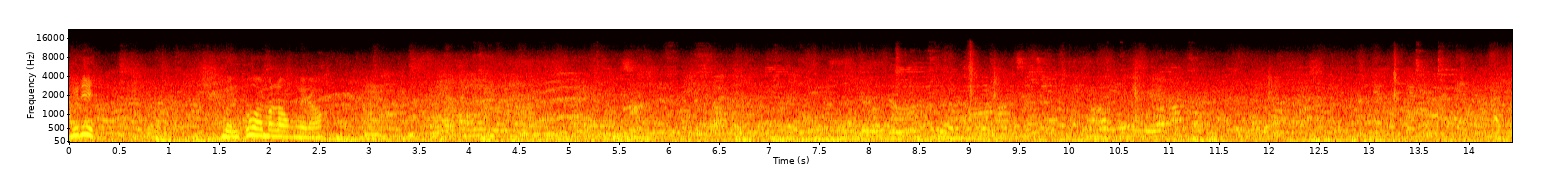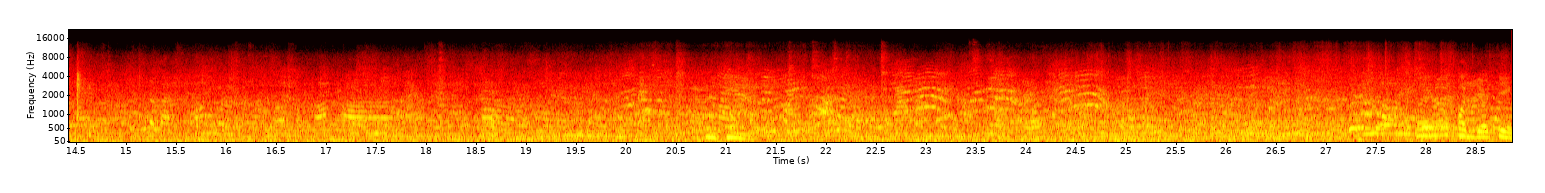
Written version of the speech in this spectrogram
ดูดิ เหมือนทั่วมาลงเลยเนาะ คนเยอะจริง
